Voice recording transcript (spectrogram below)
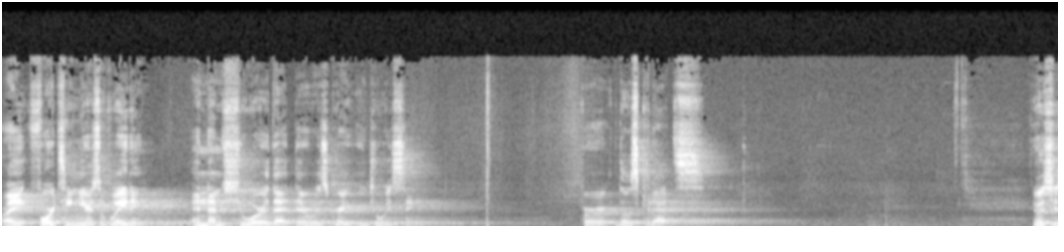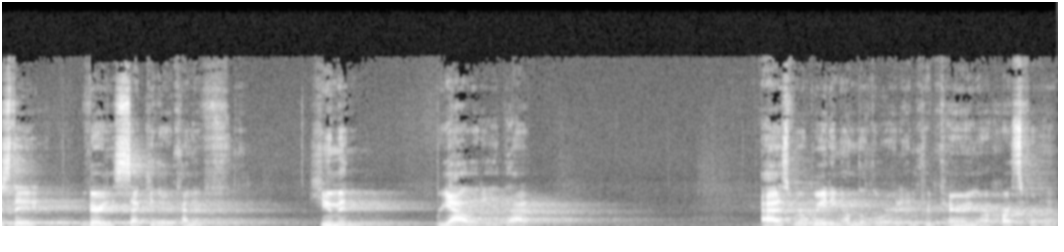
right? 14 years of waiting and I'm sure that there was great rejoicing for those cadets. You know, it's just a very secular kind of human reality that as we're waiting on the Lord and preparing our hearts for Him,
